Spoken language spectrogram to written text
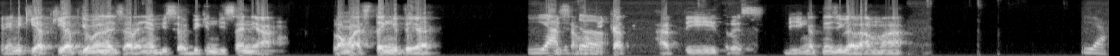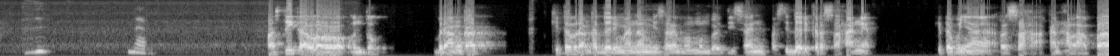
ini kiat-kiat gimana caranya bisa bikin desain yang long lasting gitu ya? Iya bisa betul. memikat hati terus diingatnya juga lama. Iya. Benar. Pasti kalau untuk berangkat kita berangkat dari mana? Misalnya mau membuat desain pasti dari keresahan ya. Kita punya resah akan hal apa?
